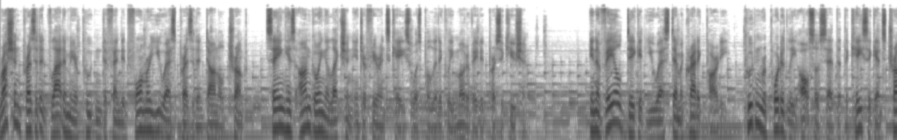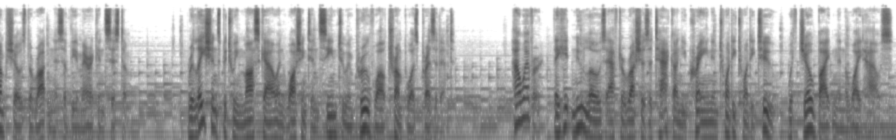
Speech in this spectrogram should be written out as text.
Russian President Vladimir Putin defended former U.S. President Donald Trump, saying his ongoing election interference case was politically motivated persecution. In a veiled dig at U.S. Democratic Party, Putin reportedly also said that the case against Trump shows the rottenness of the American system. Relations between Moscow and Washington seemed to improve while Trump was president. However, they hit new lows after Russia's attack on Ukraine in 2022, with Joe Biden in the White House.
